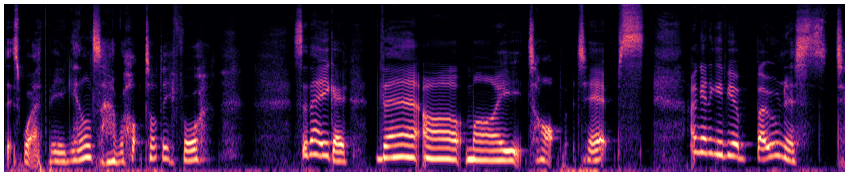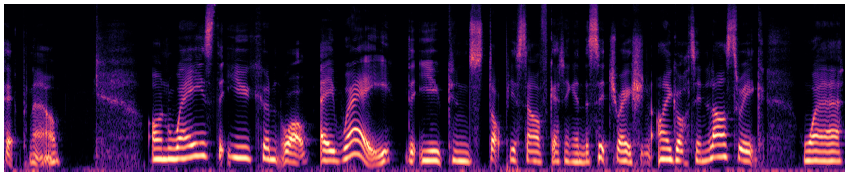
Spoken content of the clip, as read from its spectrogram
it's worth being ill to have a hot toddy for. So there you go. There are my top tips. I'm going to give you a bonus tip now on ways that you can, well, a way that you can stop yourself getting in the situation I got in last week where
